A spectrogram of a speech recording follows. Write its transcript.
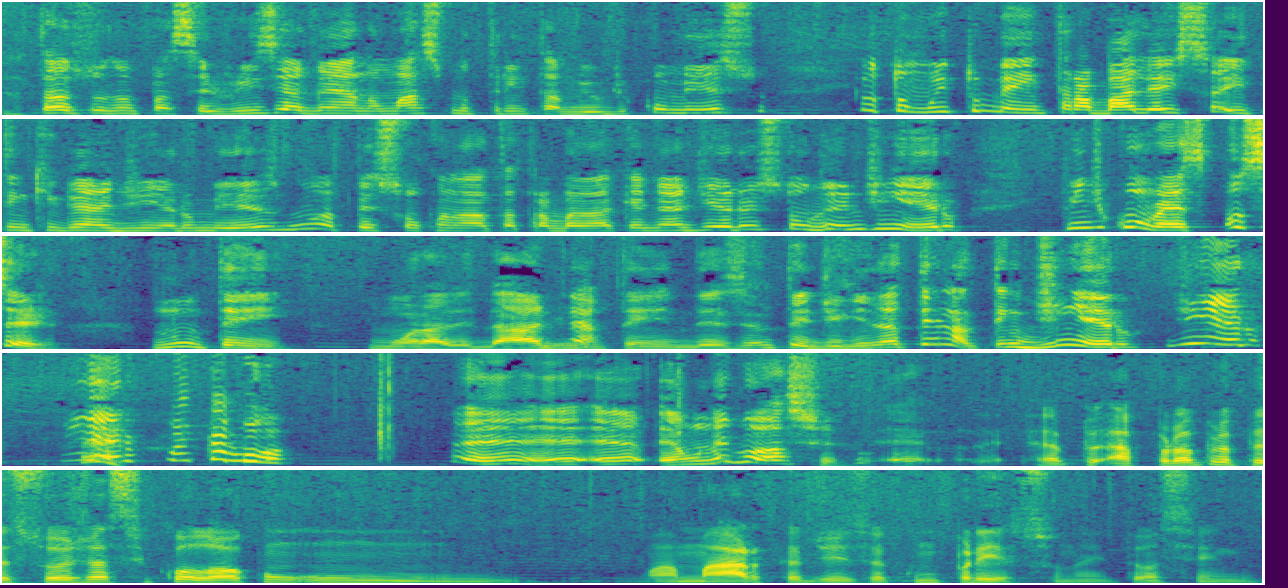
eu tava estudando pra ser juiz, ia ganhar no máximo 30 mil de começo. Eu tô muito bem, trabalho é isso aí, tem que ganhar dinheiro mesmo. A pessoa, quando ela tá trabalhando, ela quer ganhar dinheiro, eu estou ganhando dinheiro. Fim de conversa. Ou seja, não tem moralidade, não, tem desejo, não tem dignidade, não tem nada. Tem dinheiro, dinheiro, dinheiro, mas acabou. É, é, é- é um negócio. É- É, A própria pessoa já se coloca um, uma marca de com preço, né? Então, assim,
